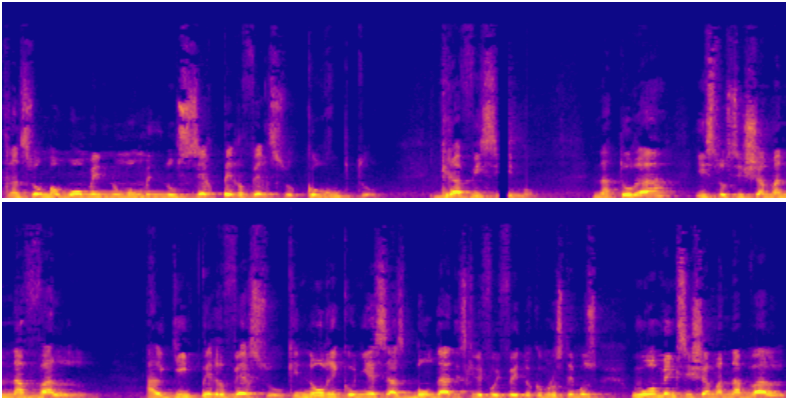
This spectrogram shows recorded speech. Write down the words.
transforma um homem num homem num ser perverso, corrupto, gravíssimo. Na Torá, isso se chama naval, alguém perverso, que não reconhece as bondades que lhe foi feito. Como nós temos um homem que se chama Naval,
